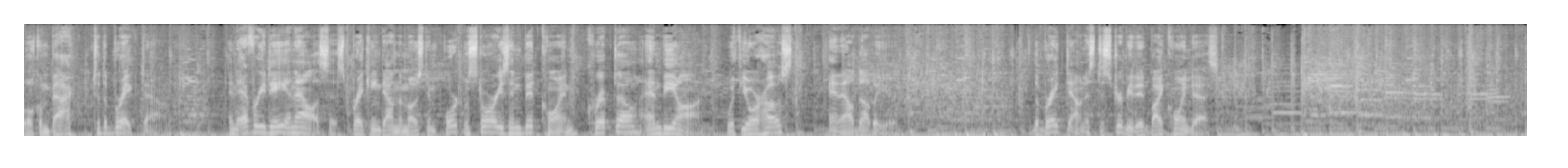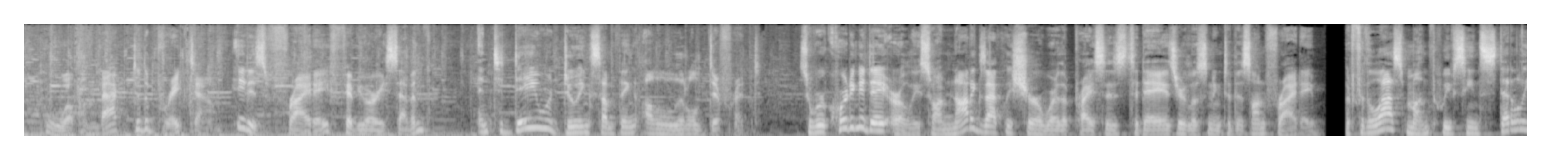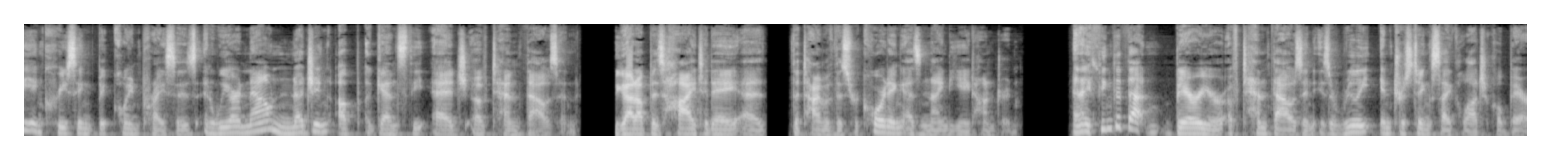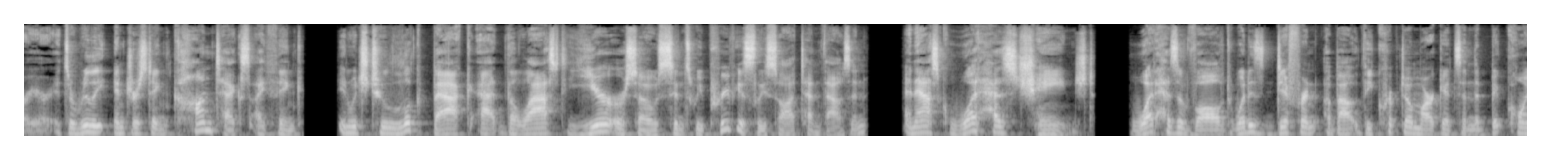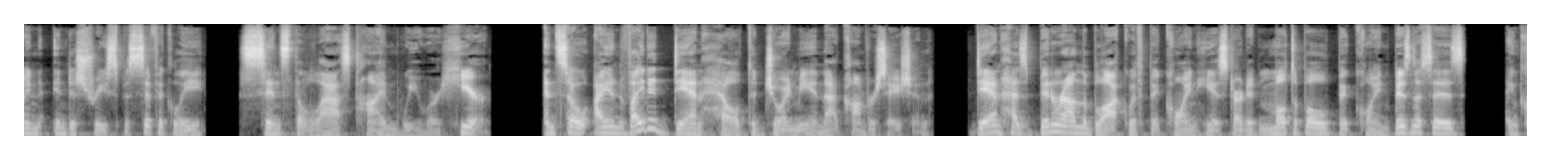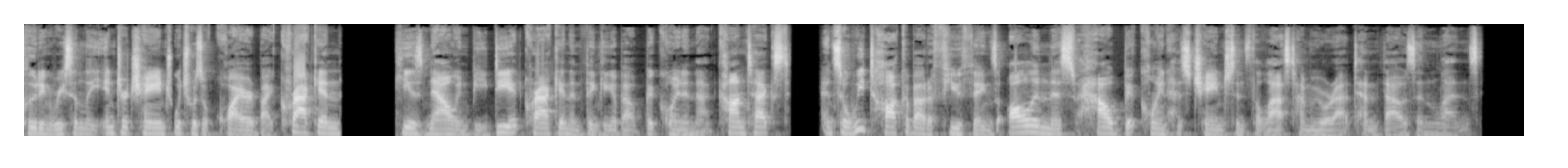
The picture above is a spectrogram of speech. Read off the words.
Welcome back to The Breakdown, an everyday analysis breaking down the most important stories in Bitcoin, crypto, and beyond with your host, NLW. The Breakdown is distributed by Coindesk. Welcome back to the breakdown. It is Friday, February 7th, and today we're doing something a little different. So, we're recording a day early, so I'm not exactly sure where the price is today as you're listening to this on Friday. But for the last month, we've seen steadily increasing Bitcoin prices, and we are now nudging up against the edge of 10,000. We got up as high today at the time of this recording as 9,800. And I think that that barrier of 10,000 is a really interesting psychological barrier. It's a really interesting context, I think, in which to look back at the last year or so since we previously saw 10,000 and ask what has changed? What has evolved? What is different about the crypto markets and the Bitcoin industry specifically since the last time we were here? And so I invited Dan Held to join me in that conversation. Dan has been around the block with Bitcoin. He has started multiple Bitcoin businesses, including recently Interchange, which was acquired by Kraken. He is now in BD at Kraken and thinking about Bitcoin in that context. And so we talk about a few things, all in this how Bitcoin has changed since the last time we were at 10,000 lens.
